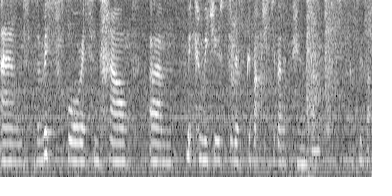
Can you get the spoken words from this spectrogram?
and the risks for it and how um, we can reduce the risk of actually developing that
